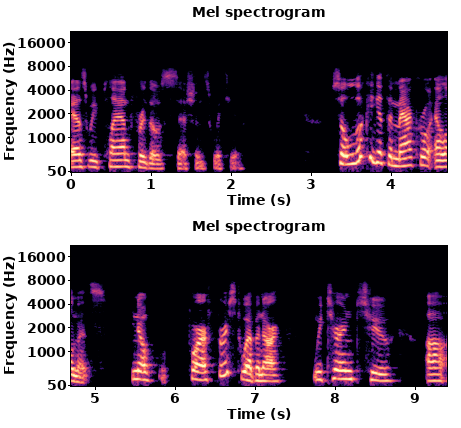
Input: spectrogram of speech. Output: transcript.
as we plan for those sessions with you. So looking at the macro elements, you know, for our first webinar, we turned to uh,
